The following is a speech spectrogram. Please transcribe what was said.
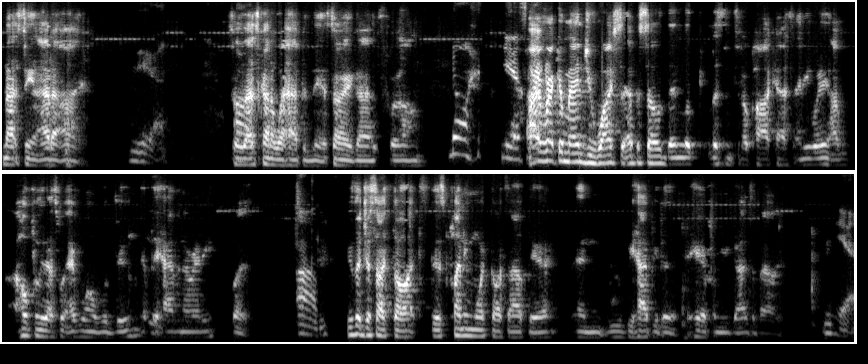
not seeing eye to eye. Yeah. So Oh. that's kind of what happened there. Sorry, guys. For um, No. Yes. I recommend you watch the episode, then look listen to the podcast anyway. i hopefully that's what everyone will do if they haven't already. But um. these are just our thoughts. There's plenty more thoughts out there, and we'll be happy to hear from you guys about it. Yeah.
